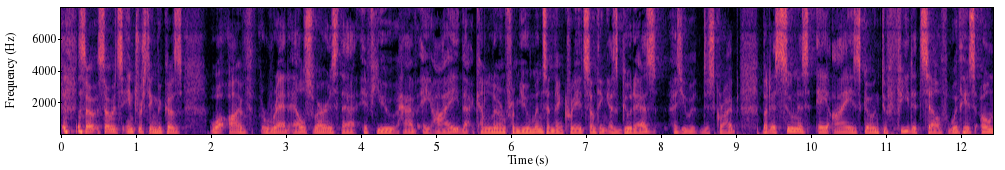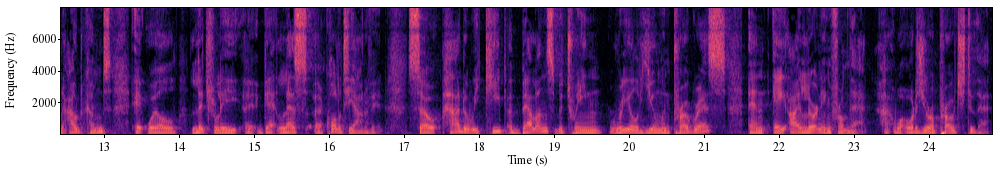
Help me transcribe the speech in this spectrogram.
so, so it's interesting because what I've read elsewhere is that if you have AI that can learn from humans and then create something as good as, as you described, but as soon as AI is going to feed itself with his own outcomes, it will literally uh, get less uh, quality out of it. So, how do we keep a balance between real human progress and AI learning from that? What is your approach to that?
